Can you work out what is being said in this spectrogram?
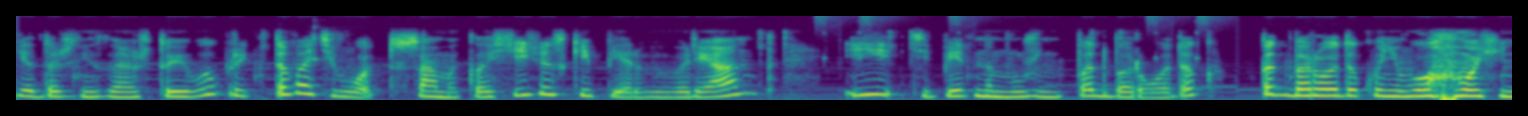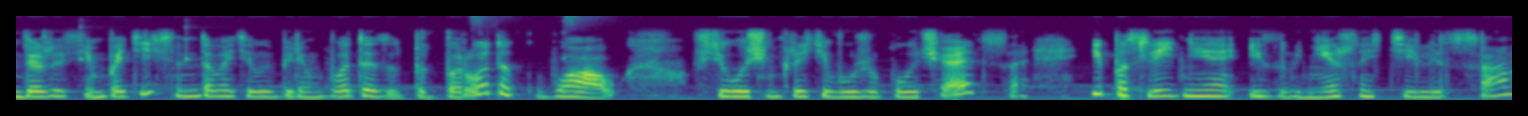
Я даже не знаю, что и выбрать. Давайте вот, самый классический первый вариант. И теперь нам нужен подбородок. Подбородок у него очень даже симпатичный. Давайте выберем вот этот подбородок. Вау, все очень красиво уже получается. И последняя из внешности лица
